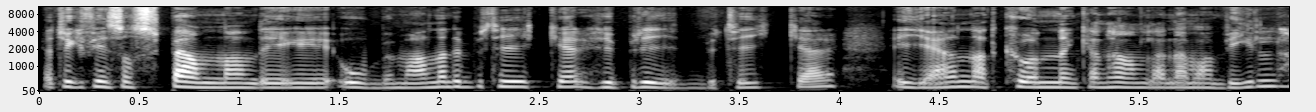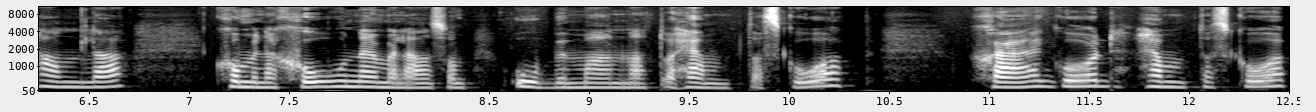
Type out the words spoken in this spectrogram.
Jag tycker det finns något spännande i obemannade butiker, hybridbutiker. Igen, att kunden kan handla när man vill handla. Kombinationer mellan som obemannat och hämta skåp. Skärgård, hämta skåp.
